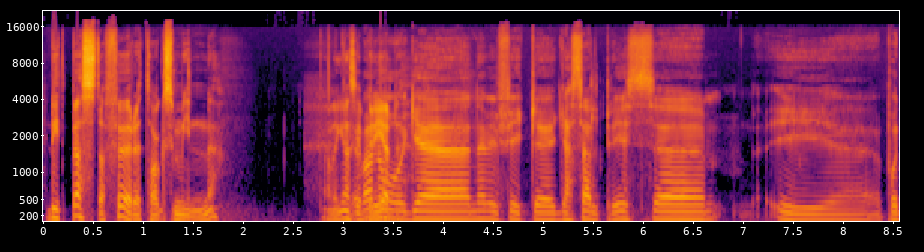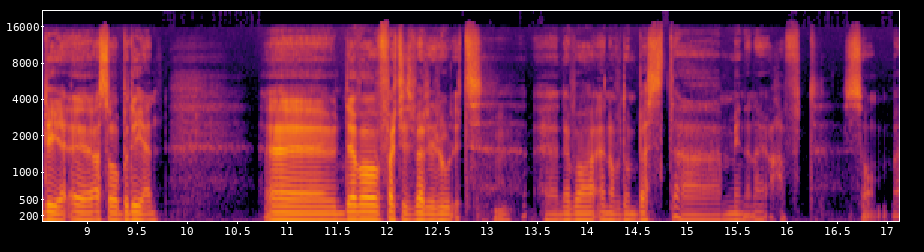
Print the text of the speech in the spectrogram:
Ditt bästa företagsminne? Han är ganska det var bred. nog eh, när vi fick eh, Gasellpris eh, i, eh, på, D, eh, alltså på DN. Eh, det var faktiskt väldigt roligt. Mm. Eh, det var en av de bästa minnena jag haft. Som, eh,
